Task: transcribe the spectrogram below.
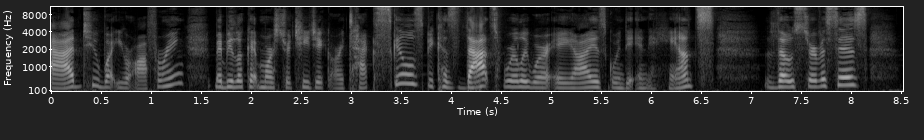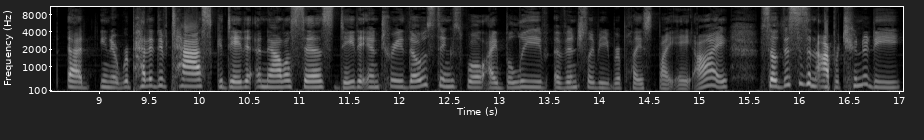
add to what you're offering. Maybe look at more strategic or tech skills because that's really where AI is going to enhance those services uh, you know, repetitive task, data analysis, data entry, those things will, I believe, eventually be replaced by AI. So this is an opportunity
